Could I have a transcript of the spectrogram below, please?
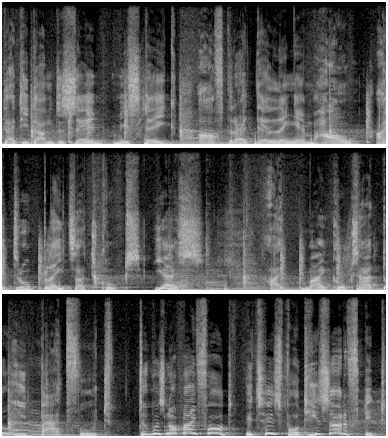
that he done the same mistake after I telling him how. I threw plates at cooks. Yes. I, my cooks had to eat bad food. It was not my fault. It's his fault. He served it.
